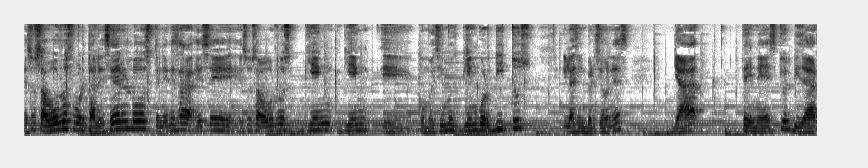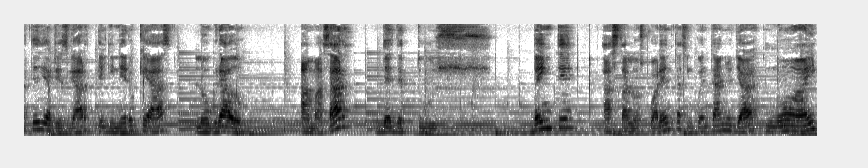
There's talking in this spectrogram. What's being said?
esos ahorros fortalecerlos, tener esa, ese, esos ahorros bien, bien, eh, como decimos, bien gorditos y las inversiones, ya tenés que olvidarte de arriesgar el dinero que has logrado amasar desde tus 20 hasta los 40, 50 años, ya no hay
